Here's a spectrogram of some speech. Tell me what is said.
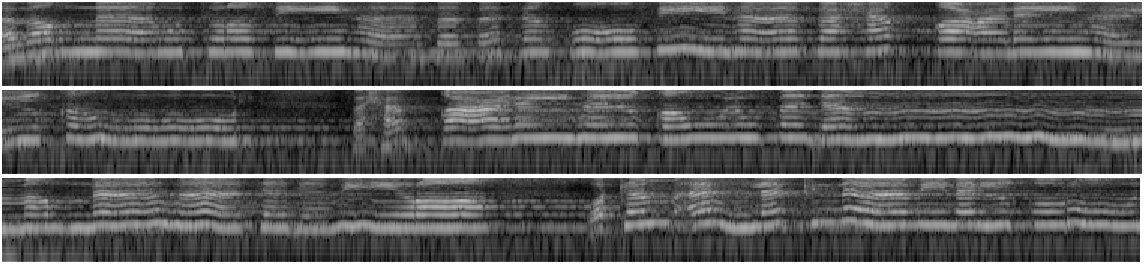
أمرنا متر فيها ففسقوا فيها فحق عليها القول فحق عليها القول فدمرناها تدميرا. وكم أهلكنا من القرون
